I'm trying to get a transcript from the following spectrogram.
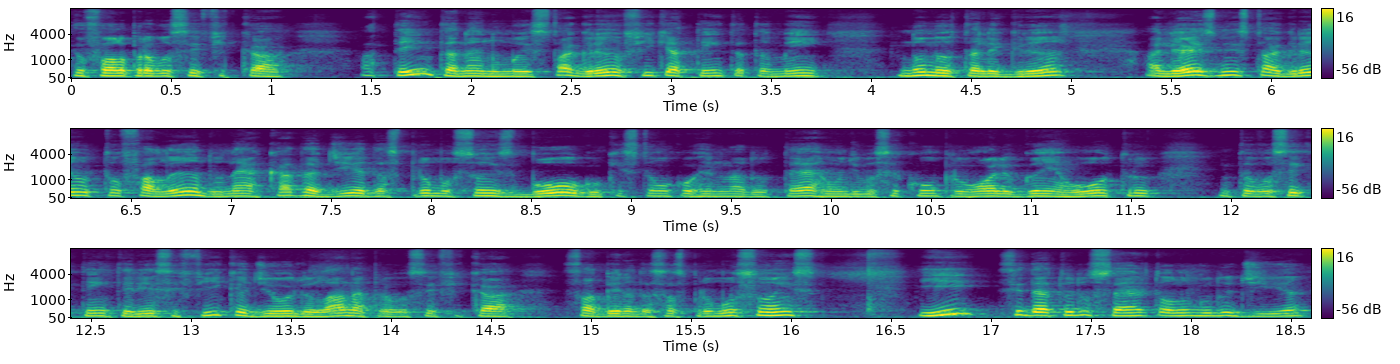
Eu falo para você ficar atenta né, no meu Instagram, fique atenta também no meu Telegram. Aliás, no Instagram eu estou falando né, a cada dia das promoções BOGO que estão ocorrendo na do Terra, onde você compra um óleo ganha outro. Então você que tem interesse, fica de olho lá né, para você ficar sabendo dessas promoções. E se der tudo certo ao longo do dia,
